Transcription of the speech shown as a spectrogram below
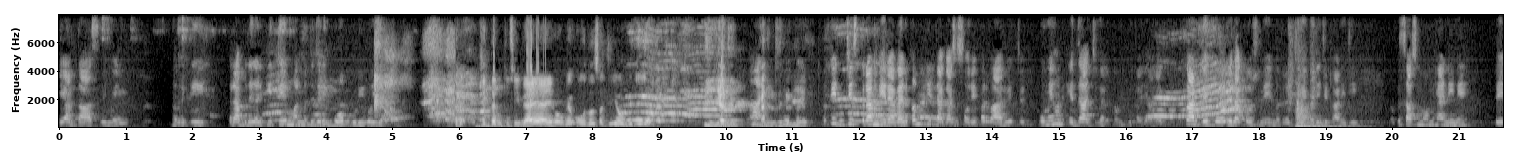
ਇਹ ਅਰਦਾਸ ਵੀ ਮੇਰੀ ਮਤਲਬ ਕਿ ਰੱਬ ਦੇ ਗੱਲ ਕੀਤੀ ਮੰਨਤ ਜਿਹੜੀ ਉਹ ਪੂਰੀ ਹੋਈ ਆ। ਜਿੱਦਨ ਤੁਸੀਂ ਵਿਆਹ ਆਏ ਹੋਗੇ ਉਦੋਂ ਸੱਜੀ ਹੋਗੀ ਤੇ ਯਾਰ। ਧੀ ਅੱਜ ਹਾਂਜੀ ਬਿਲਕੁਲ। ਕਿਉਂਕਿ ਜਿਸ ਤਰ੍ਹਾਂ ਮੇਰਾ ਵੈਲਕਮ ਕੀਤਾ ਗਿਆ ਸੀ ਸਹੁਰੇ ਪਰਿਵਾਰ ਵਿੱਚ ਉਵੇਂ ਹੁਣ ਇਹਦਾ ਅੱਜ ਵੈਲਕਮ ਕੀਤਾ ਜਾ ਰਿਹਾ ਹੈ। ਘਰ ਦੇ ਬਹੁਤ ਜ਼ਿਆਦਾ ਖੁਸ਼ ਨੇ ਮਤਲਬ ਜਿਵੇਂ ਮੇਰੀ ਜਠਾਣੀ ਜੀ ਕਿਉਂਕਿ ਸੱਸ ਮਮ ਹੈ ਨਹੀਂ ਨੇ ਤੇ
